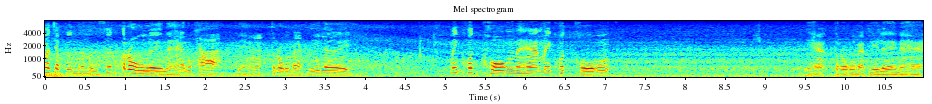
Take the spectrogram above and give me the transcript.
ก็จะเป็นถนนเส้นตรงเลยนะฮะลูกค้าเนี่ยฮะ ตรงแบบนี้เลย ไม่คดโค้งนะฮะ ไม่คดโค้ง นี่ฮะตรงแบบนี้เลยนะฮะ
